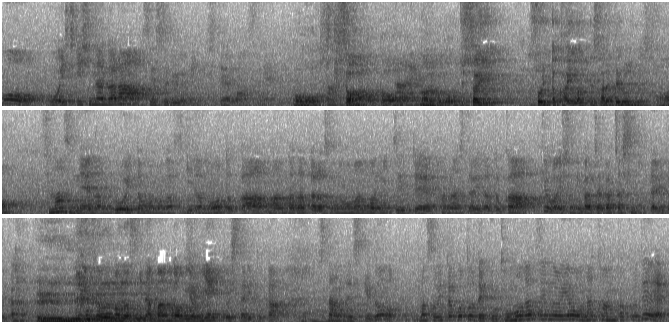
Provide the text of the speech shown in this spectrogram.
をこう意識しながら接するようにしてますね。おお好きそうなこと、はい。なるほど。実際そういった会話ってされてるんですか？しますね。なんかどういったものが好きなのとか漫画だったらその漫画について話したりだとか今日は一緒にガチャガチャしに行ったりとか その子の好きな漫画を読み合いっこしたりとかしたんですけど、まあ、そういったことでこう友達のような感覚で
